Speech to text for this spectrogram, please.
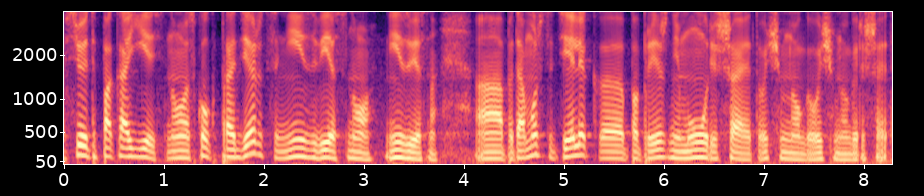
Все это пока есть, но сколько продержится, неизвестно. Неизвестно. А, потому что телек э, по-прежнему решает. Очень много, очень много решает.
